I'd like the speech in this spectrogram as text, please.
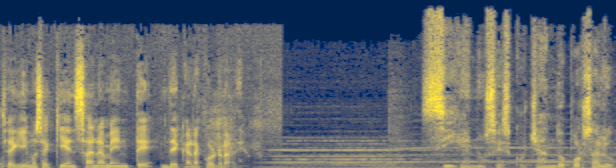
Seguimos aquí en Sanamente de Caracol Radio. Síganos escuchando por salud.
